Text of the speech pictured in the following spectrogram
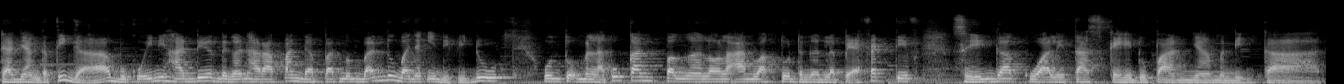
Dan yang ketiga, buku ini hadir dengan harapan dapat membantu banyak individu untuk melakukan pengelolaan waktu dengan lebih efektif sehingga kualitas kehidupannya meningkat.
